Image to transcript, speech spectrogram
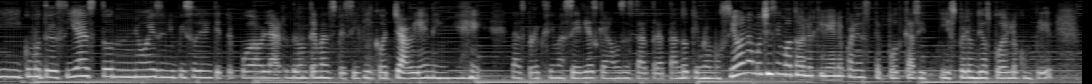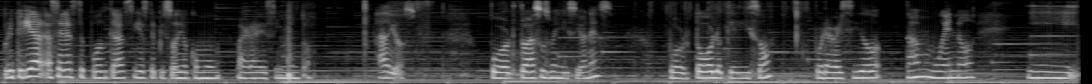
Y como te decía, esto no es un episodio en que te puedo hablar de un tema específico. Ya vienen las próximas series que vamos a estar tratando, que me emociona muchísimo todo lo que viene para este podcast y, y espero en Dios poderlo cumplir. Pero quería hacer este podcast y este episodio como un agradecimiento a Dios por todas sus bendiciones, por todo lo que él hizo, por haber sido tan bueno y,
